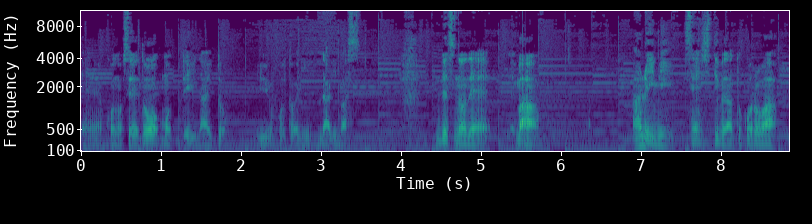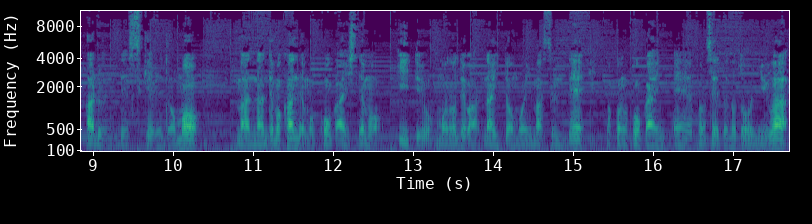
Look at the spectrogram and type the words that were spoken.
えーこの制度を持っていないということになります。ですので、まあ、ある意味センシティブなところはあるんですけれども、まあ何でもかんでも公開してもいいというものではないと思いますんで、まあ、この公開、えー、この制度の導入は、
